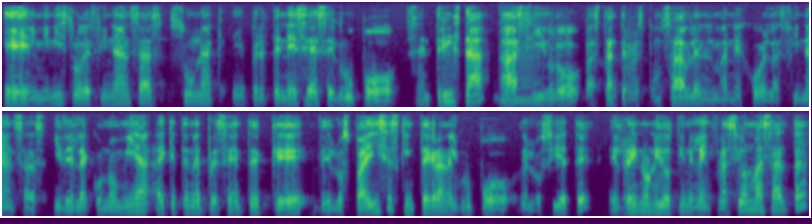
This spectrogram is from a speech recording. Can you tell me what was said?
El ministro de Finanzas, Sunak, eh, pertenece a ese grupo centrista, ha sido bastante responsable en el manejo de las finanzas y de la economía. Hay que tener presente que de los países que integran el grupo de los siete, el Reino Unido tiene la inflación más alta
